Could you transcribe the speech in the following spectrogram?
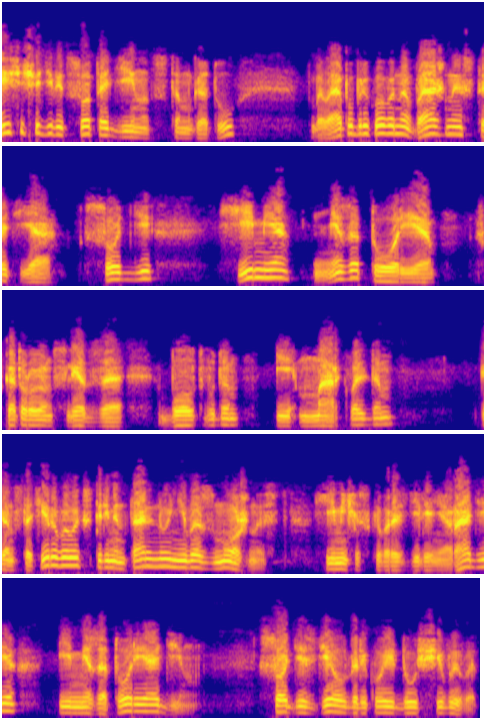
1911 году была опубликована важная статья Содди «Химия мезотория», в которую он вслед за Болтвудом и Марквальдом констатировал экспериментальную невозможность химического разделения радия и мезотория-1. Содди сделал далеко идущий вывод.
